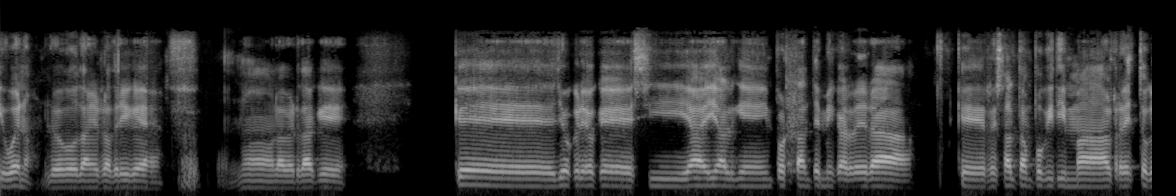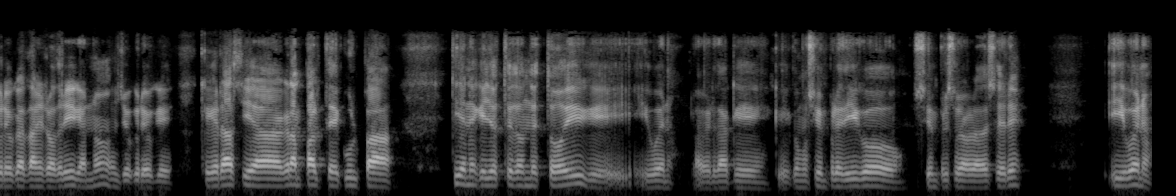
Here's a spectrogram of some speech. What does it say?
y bueno, luego Dani Rodríguez, no, la verdad que que yo creo que si hay alguien importante en mi carrera que resalta un poquitín más al resto, creo que es Dani Rodríguez, ¿no? Yo creo que, que gracias, gran parte de culpa tiene que yo esté donde estoy y, bueno, la verdad que, que, como siempre digo, siempre se lo agradeceré. Y bueno,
